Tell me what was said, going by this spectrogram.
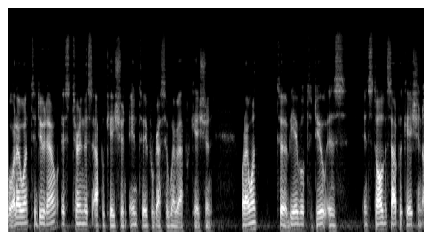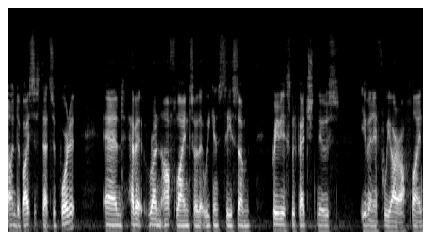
What I want to do now is turn this application into a progressive web application. What I want to be able to do is install this application on devices that support it and have it run offline so that we can see some previously fetched news even if we are offline.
